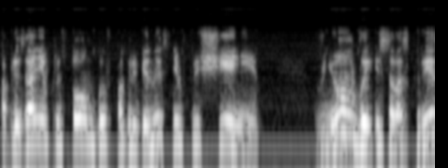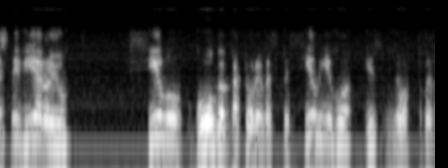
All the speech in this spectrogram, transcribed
обрезанием Христовым, быв погребены с ним в крещении. В нем вы и совоскресли верою, силу Бога, который воскресил его из мертвых.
